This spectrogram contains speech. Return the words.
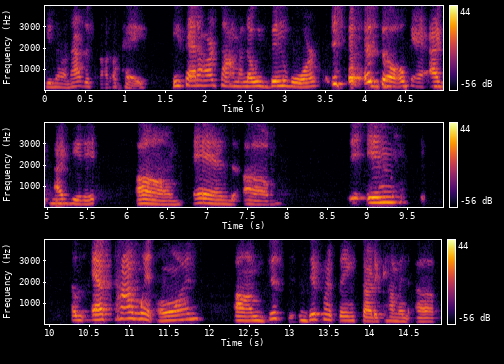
you know. And I just thought, okay, he's had a hard time. I know he's been to war, so okay, I I get it. Um, and um, in as time went on, um, just different things started coming up.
